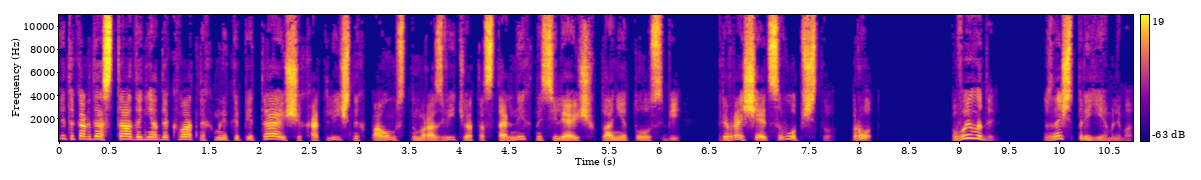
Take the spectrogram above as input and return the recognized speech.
Это когда стадо неадекватных млекопитающих, отличных по умственному развитию от остальных населяющих планету особей, превращается в общество, род. Выводы? Значит, приемлемо.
